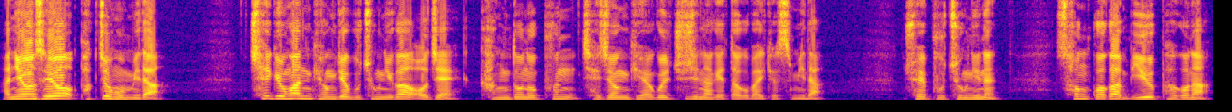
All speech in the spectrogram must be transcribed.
안녕하세요 박정호입니다. 최경환 경제부총리가 어제 강도 높은 재정 개혁을 추진하겠다고 밝혔습니다. 최 부총리는 성과가 미흡하거나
